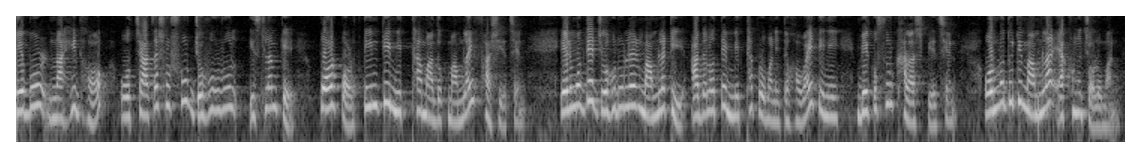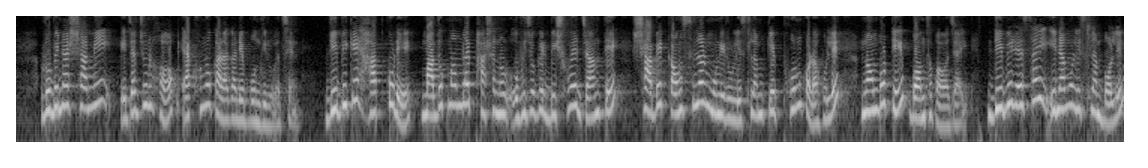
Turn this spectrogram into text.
দেবর নাহিদ হক ও চাচা শ্বশুর জহুরুল ইসলামকে পরপর তিনটি মিথ্যা মাদক মামলায় ফাঁসিয়েছেন। এর মধ্যে জহুরুলের মামলাটি আদালতে মিথ্যা প্রমাণিত হওয়ায় তিনি বেকসুর খালাস পেয়েছেন। অন্য দুটি মামলা এখনও চলমান। রুবিনার স্বামী এজাজুল হক এখনও কারাগারে বন্দী রয়েছেন। ডিবিকে হাত করে মাদক মামলায় ফাঁসানোর অভিযোগের বিষয়ে জানতে সাবেক কাউন্সিলর মনিরুল ইসলামকে ফোন করা হলে নম্বরটি বন্ধ পাওয়া যায়। ডিবির এসআই ইনামুল ইসলাম বলেন,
